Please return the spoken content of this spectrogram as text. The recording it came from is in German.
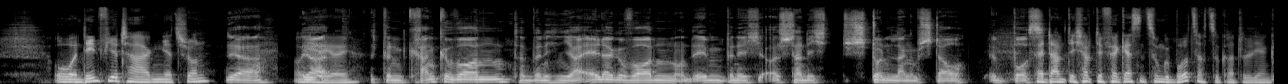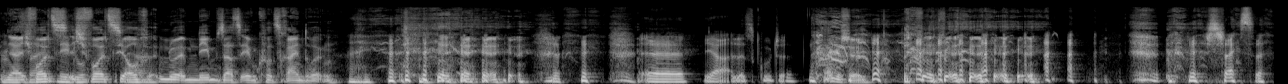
Oh, in den vier Tagen jetzt schon? Ja. Oh, ja, je, je. ich bin krank geworden, dann bin ich ein Jahr älter geworden und eben bin ich, stand ich stundenlang im Stau Bus. Verdammt, ich habe dir vergessen, zum Geburtstag zu gratulieren. Kann ja, ich wollte nee, ich wollte sie auch ja. nur im Nebensatz eben kurz reindrücken. äh, ja, alles Gute. Dankeschön. Scheiße.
